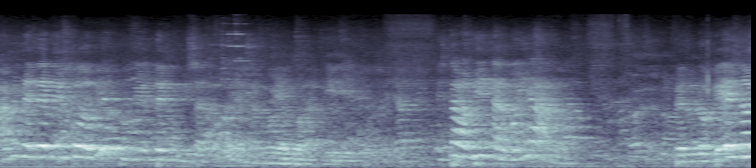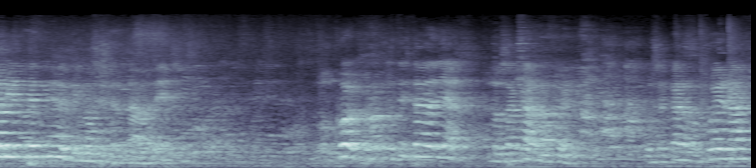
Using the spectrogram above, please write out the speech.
A mí me debe todo bien porque yo tengo mis argollas, argolla por aquí. Estaba bien argollado. Pero lo que él no había entendido es que no se trataba de eso. Joven, Usted está allá, lo sacaron fuera. Lo sacaron afuera,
